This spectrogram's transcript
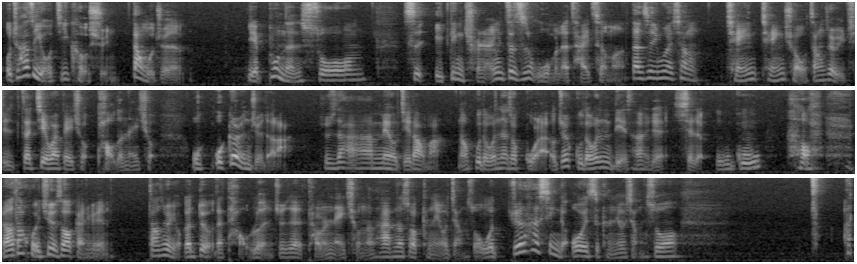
我觉得它是有迹可循，但我觉得也不能说是一定全然，因为这是我们的猜测嘛。但是因为像前一前一球，张振宇其实在界外飞球跑的那一球，我我个人觉得啦，就是他没有接到嘛。然后古德温那时候过来，我觉得古德温脸上有点写的无辜。好然后他回去的时候，感觉张振宇有跟队友在讨论，就是在讨论哪一球呢？他那时候可能有讲说，我觉得他心里的 always 可能有想说，啊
